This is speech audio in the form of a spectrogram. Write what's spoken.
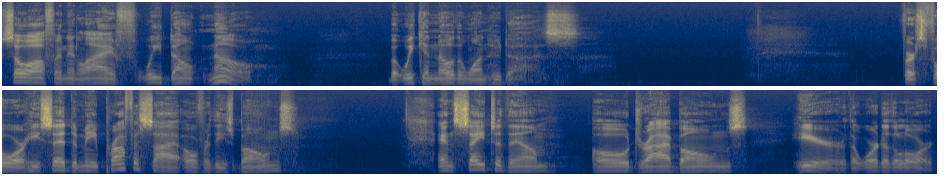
So often in life, we don't know, but we can know the one who does. Verse 4 He said to me, Prophesy over these bones, and say to them, O dry bones, hear the word of the Lord.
